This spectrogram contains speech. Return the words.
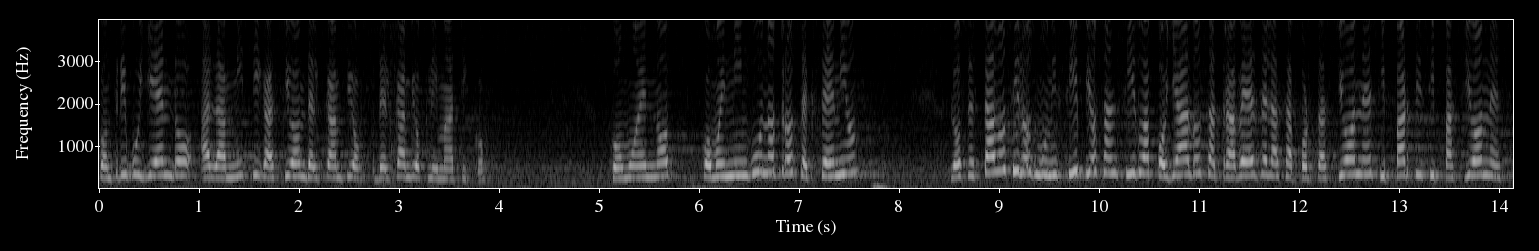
contribuyendo a la mitigación del cambio, del cambio climático. Como en, como en ningún otro sexenio, los estados y los municipios han sido apoyados a través de las aportaciones y participaciones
